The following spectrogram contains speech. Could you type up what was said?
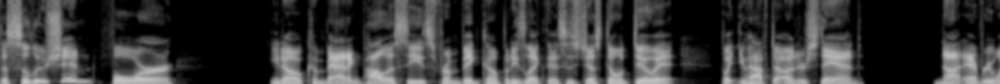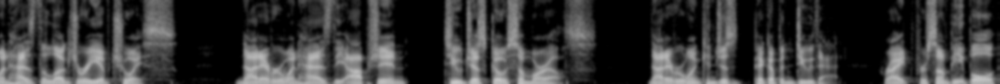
the solution for you know combating policies from big companies like this is just don't do it. But you have to understand not everyone has the luxury of choice. Not everyone has the option to just go somewhere else. Not everyone can just pick up and do that, right? For some people,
